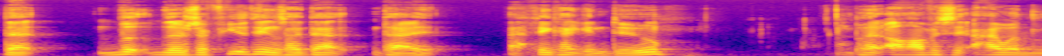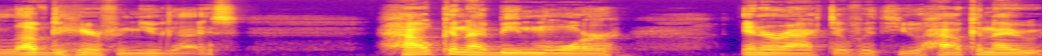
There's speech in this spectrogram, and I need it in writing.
that there's a few things like that that I, I think I can do. But obviously, I would love to hear from you guys. How can I be more interactive with you? How can I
